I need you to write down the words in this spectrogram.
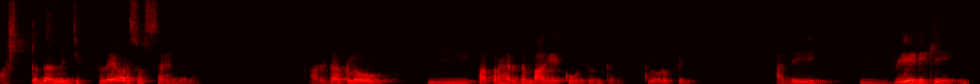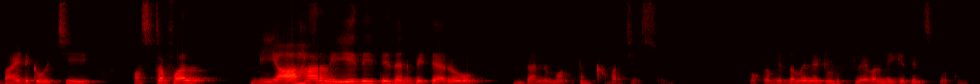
ఫస్ట్ దాని నుంచి ఫ్లేవర్స్ వస్తాయండి. అలా అరిటాకులో ఈ పత్రహరితం బాగా ఎక్కువ ఉంటుంది కదా క్లోరోఫిల్. అది ఈ వేడికి బయటకు వచ్చి ఫస్ట్ ఆఫ్ ఆల్ మీ ఆహారం ఏదైతే దాన్ని పెట్టారో దాన్ని మొత్తం కవర్ చేస్తుంది. ఒక విధమైనటువంటి ఫ్లేవర్ మీకే తెలిసిపోతుంది.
